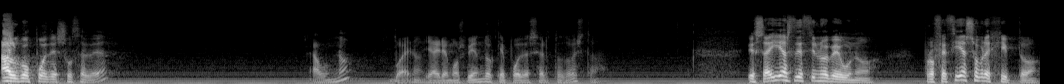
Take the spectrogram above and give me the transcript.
algo puede suceder? ¿Aún no? Bueno, ya iremos viendo qué puede ser todo esto. Isaías 19.1, profecía sobre Egipto.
